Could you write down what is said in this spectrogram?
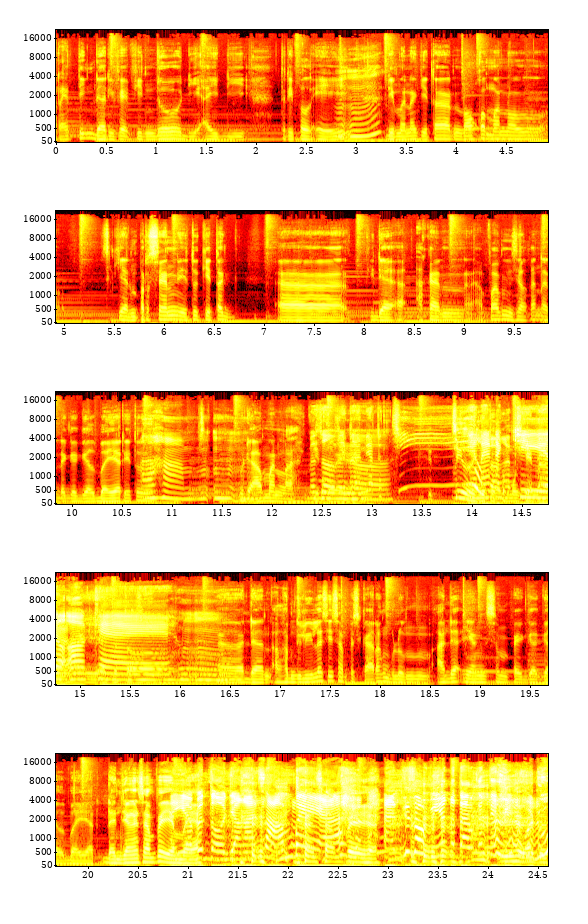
rating dari Fevindo di ID AAA Mm-mm. di mana kita 0,0 sekian persen itu kita eh, tidak akan apa misalkan ada gagal bayar itu Aha, mm-mm. udah aman lah Betul, gitu ya. betul. kecil. kecil Kemungkinan gitu kecil, kemungkinannya, oke. iya, betul. Mm-mm. Eh, dan alhamdulillah sih sampai sekarang belum ada yang sampai gagal bayar dan jangan sampai ya mbak Iya ya betul, jangan sampai ya. sampai ya. Nanti Sobinya ketar-ketir. Iya, Waduh.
